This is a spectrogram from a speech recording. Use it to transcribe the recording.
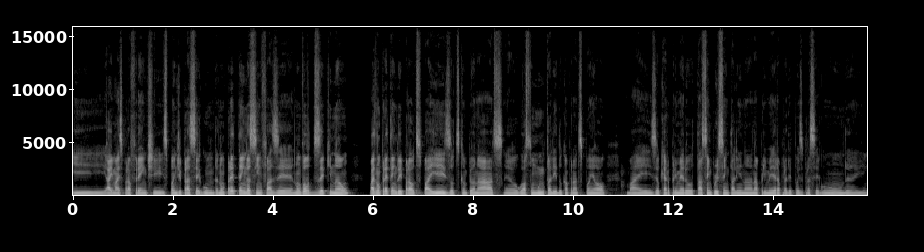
e aí mais para frente expandir para a segunda. Não pretendo assim fazer, não vou dizer que não, mas não pretendo ir para outros países, outros campeonatos. Eu gosto muito ali do Campeonato Espanhol, mas eu quero primeiro estar tá 100% ali na, na primeira para depois ir para a segunda e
